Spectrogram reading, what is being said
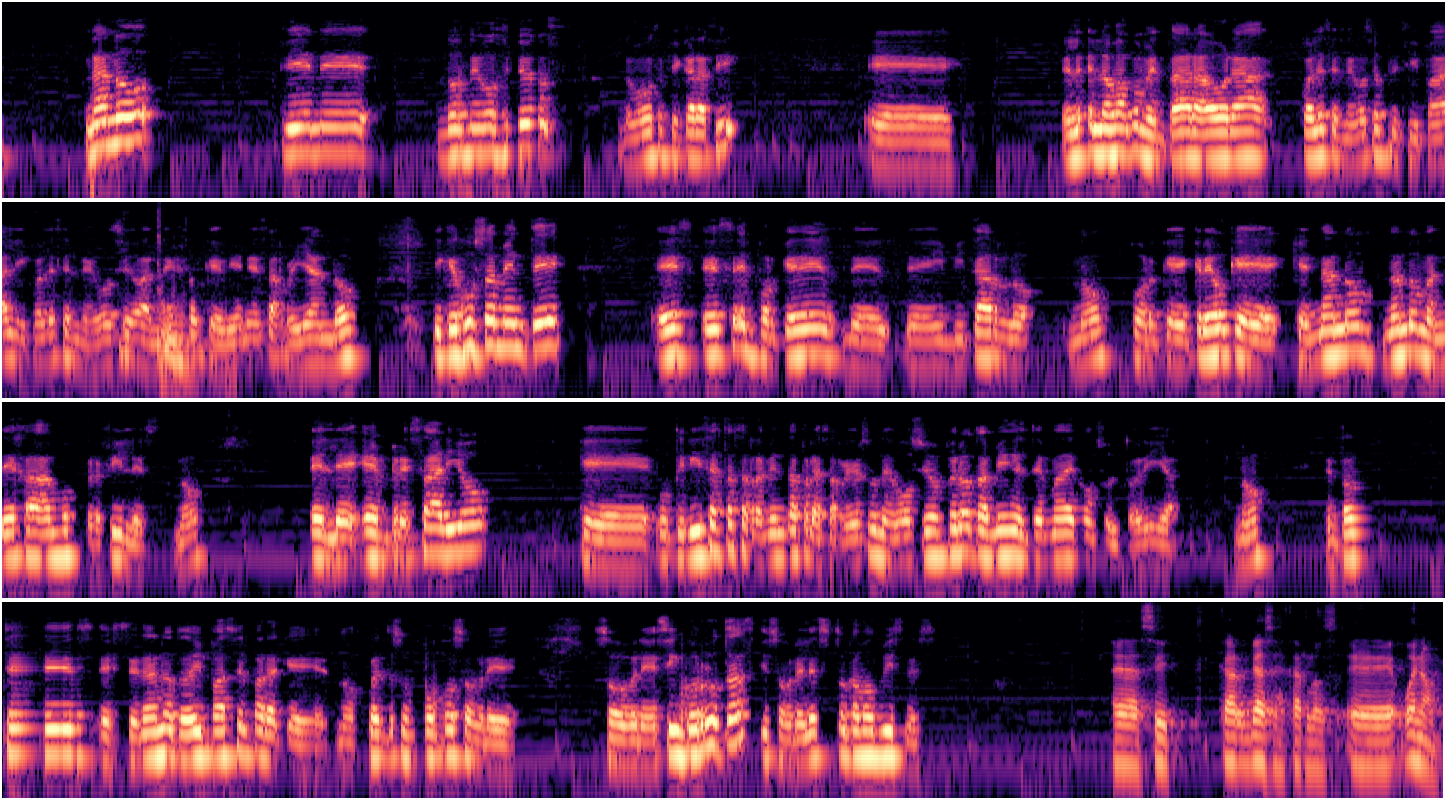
Nano tiene dos negocios, lo vamos a explicar así. Eh, él, nos va a comentar ahora cuál es el negocio principal y cuál es el negocio anexo que viene desarrollando y que justamente es, es el porqué de, de, de invitarlo ¿no? Porque creo que, que Nano, Nano maneja ambos perfiles, ¿no? El de empresario que utiliza estas herramientas para desarrollar su negocio, pero también el tema de consultoría, ¿no? Entonces, este, Nano, te doy pase para que nos cuentes un poco sobre, sobre cinco rutas y sobre Let's Talk About Business. Eh, sí, gracias, Carlos. Eh, bueno,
